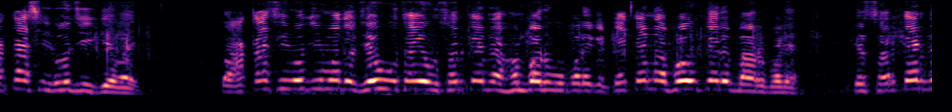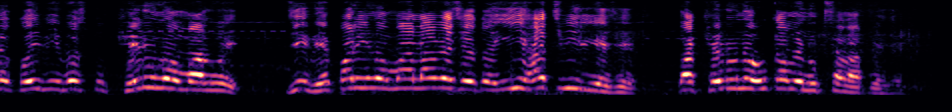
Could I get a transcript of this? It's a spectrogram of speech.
આકાશી રોજી કહેવાય. તો આકાશી રોજીમાં તો જેવું થાય એવું સરકારને સંભાળવું પડે કે ટેકાના ભાવ ક્યારે બહાર પડે? કે સરકારને કોઈ બી વસ્તુ ખેડૂતનો માલ હોય, જે વેપારીનો માલ આવે છે તો એ હાચવી લે છે. તો આ ખેડૂતને હું કામે નુકસાન આપે છે?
